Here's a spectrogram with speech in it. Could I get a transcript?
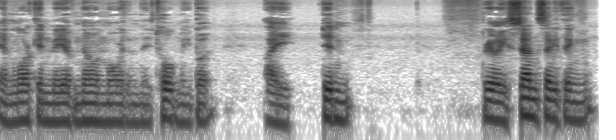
and Lorcan may have known more than they told me, but I didn't really sense anything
